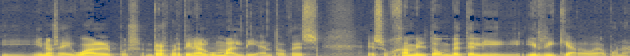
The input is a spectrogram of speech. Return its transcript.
y, no sé, igual pues Rosberg tiene algún mal día. Entonces, eso, Hamilton, Vettel y, y Ricciardo voy a poner.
